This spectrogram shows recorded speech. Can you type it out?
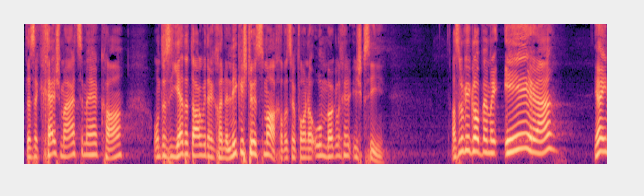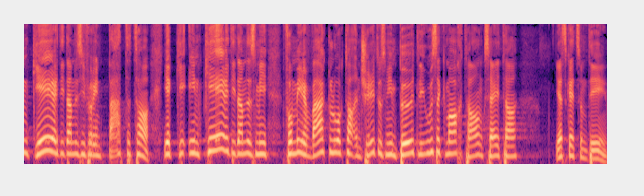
dass er keine Schmerzen mehr hatte und dass er jeden Tag wieder Liegestütze machen konnte, was ja vorher unmöglich war. Also ich glaube, wenn wir ehren, ja, ihn geehrt, indem ich für ihn gebetet habe. Ich ihn geehrt, indem ich von mir weggeschaut habe, einen Schritt aus meinem Bötchen rausgemacht habe und gesagt habe, jetzt geht es um dich.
